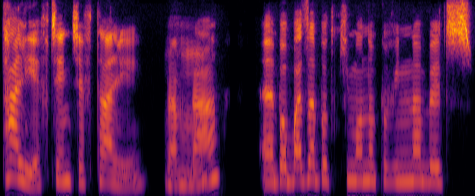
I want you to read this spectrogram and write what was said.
talię, wcięcie w talii, prawda? Mhm. Bo baza pod kimono powinna być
